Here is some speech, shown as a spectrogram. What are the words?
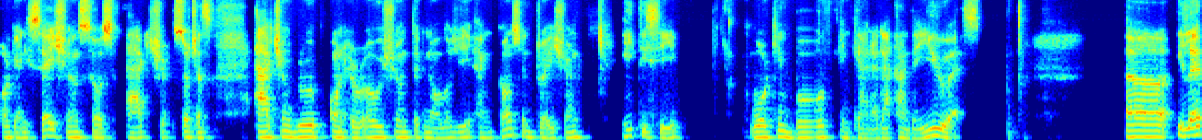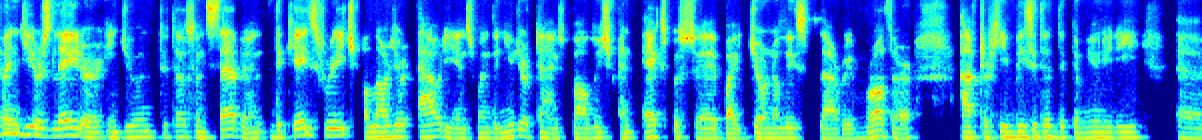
organizations such, action, such as Action Group on Erosion, Technology and Concentration, ETC, working both in Canada and the US. Uh, 11 years later, in June 2007, the case reached a larger audience when the New York Times published an expose by journalist Larry Rohter after he visited the community a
